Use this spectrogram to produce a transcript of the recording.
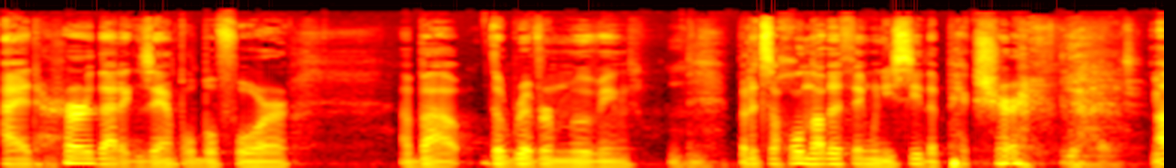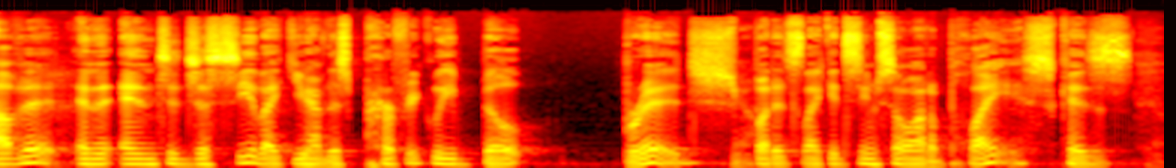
I had heard that example before about the river moving Mm-hmm. But it's a whole nother thing when you see the picture right. of it and and to just see like you have this perfectly built bridge, yeah. but it's like it seems so out of place because yeah.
